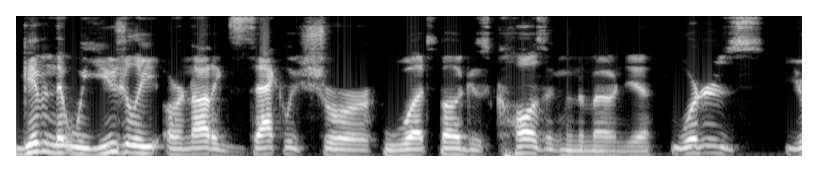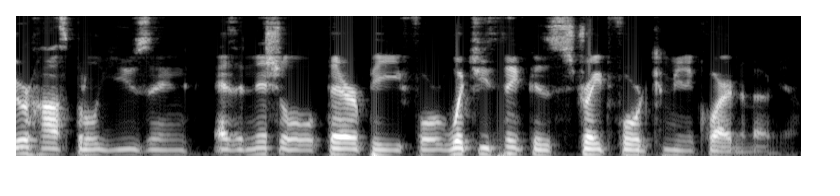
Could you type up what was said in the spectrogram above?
Given that we usually are not exactly sure what bug is causing the pneumonia, what is your hospital using as initial therapy for what you think is straightforward community acquired pneumonia?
